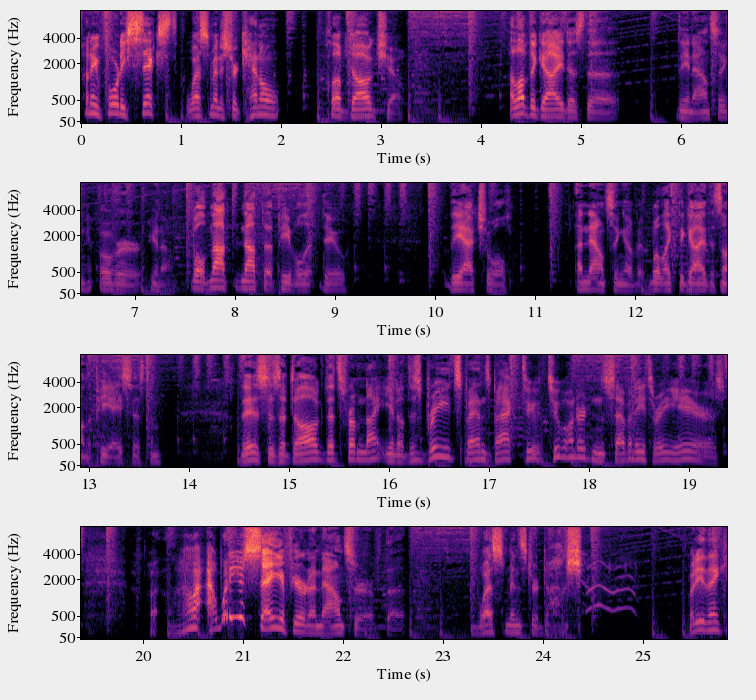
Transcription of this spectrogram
146th Westminster Kennel Club Dog Show. I love the guy who does the the announcing over, you know, well, not not the people that do the actual announcing of it, but like the guy that's on the PA system. This is a dog that's from night. You know, this breed spans back to 273 years. Uh, what do you say if you're an announcer of the Westminster Dog Show? Uh, what do you think?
